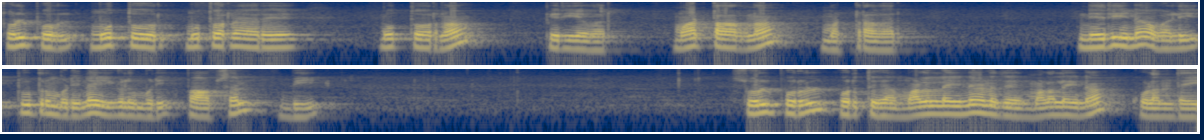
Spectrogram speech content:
சொல் பொருள் மூத்தோர் மூத்தோர்னா யார்? மூத்தோர்னா பெரியவர் மாற்றார்னா மற்றவர். நெறினா வழி தூற்றும்படினா இகழும்படி. இப்போ ஆப்ஷன் பி சொல் பொருள் பொறுத்துக. மழலைனா என்னது? மழலைனா குழந்தை.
